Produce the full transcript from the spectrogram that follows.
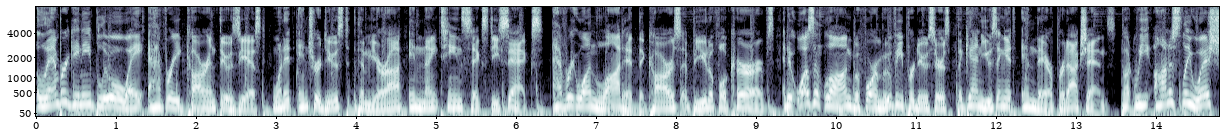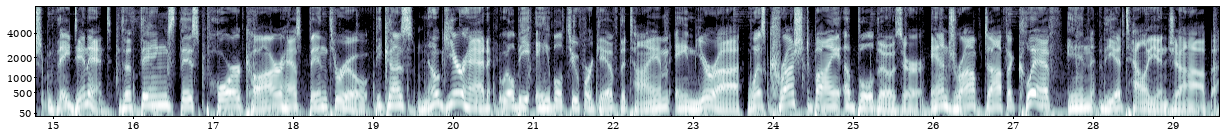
Lamborghini blew away every car enthusiast when it introduced the Miura in 1966. Everyone lauded the car's beautiful beautiful curves, and it wasn't long before movie producers began using it in their productions. But we honestly wish they didn't. The things this poor car has been through, because no gearhead will be able to forgive the time a Miura was crushed by a bulldozer and dropped off a cliff in the Italian job.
